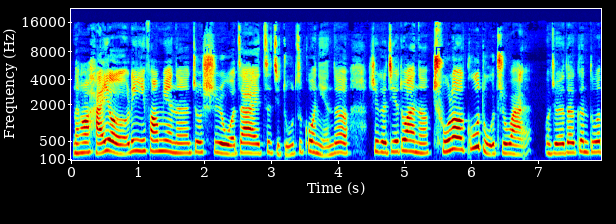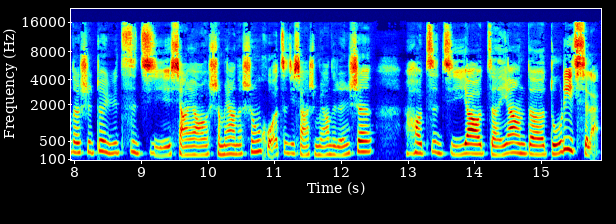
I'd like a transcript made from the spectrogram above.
然后还有另一方面呢，就是我在自己独自过年的这个阶段呢，除了孤独之外，我觉得更多的是对于自己想要什么样的生活，自己想什么样的人生，然后自己要怎样的独立起来，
